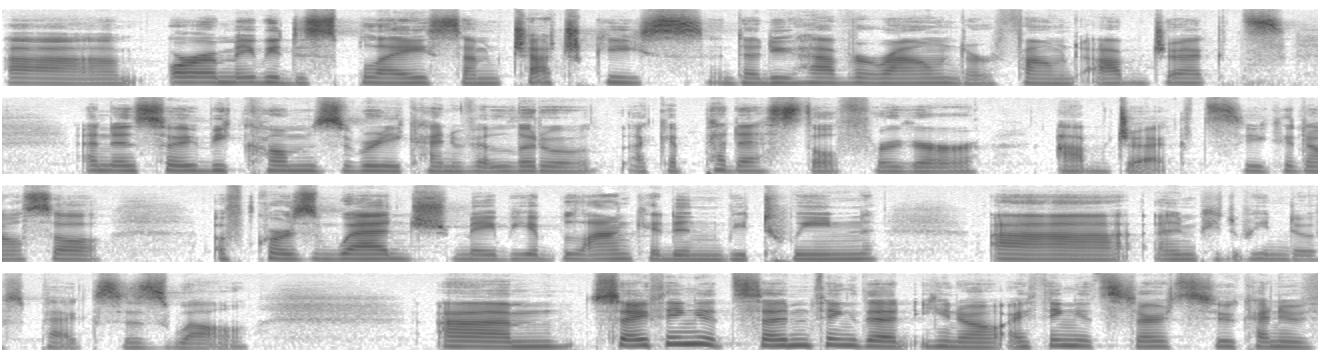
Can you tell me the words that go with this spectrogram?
um, or maybe display some tchotchkes that you have around or found objects. And then so it becomes really kind of a little like a pedestal for your objects. You can also, of course, wedge maybe a blanket in between uh, and between those pegs as well. Um, so I think it's something that, you know, I think it starts to kind of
